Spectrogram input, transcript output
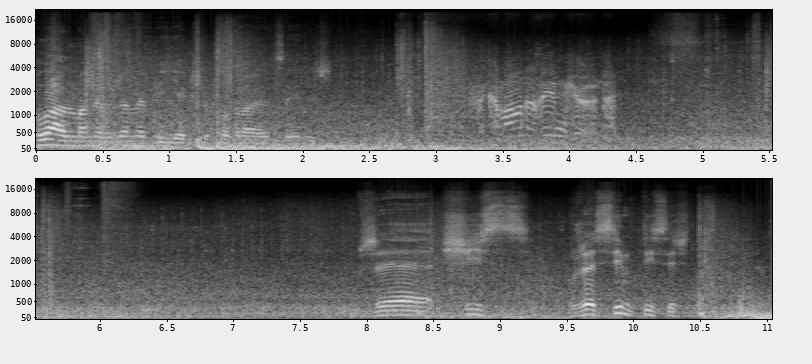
План мене вже набій, якщо пограю цей injured. Вже 6, вже 7 тисяч настріляно.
